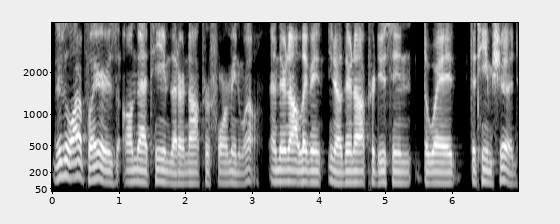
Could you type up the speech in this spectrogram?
there's a lot of players on that team that are not performing well, and they're not living. You know, they're not producing the way the team should.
